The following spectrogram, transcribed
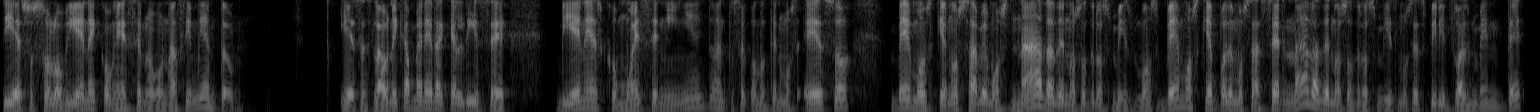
Y eso solo viene con ese nuevo nacimiento. Y esa es la única manera que él dice, vienes como ese niñito. Entonces cuando tenemos eso, vemos que no sabemos nada de nosotros mismos, vemos que podemos hacer nada de nosotros mismos espiritualmente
